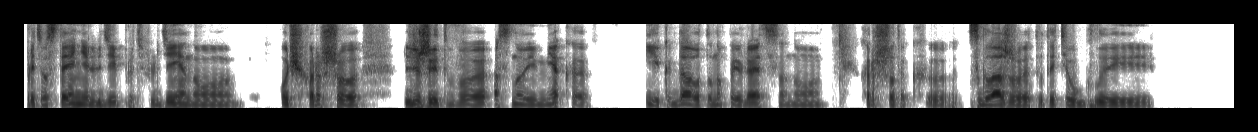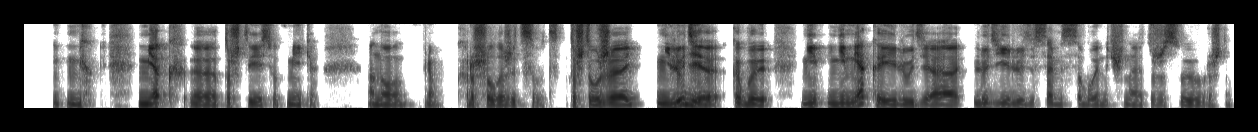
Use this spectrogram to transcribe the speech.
противостояние людей против людей, оно очень хорошо лежит в основе мека, и когда вот оно появляется, оно хорошо так э, сглаживает вот эти углы мек, э, то, что есть вот меки, оно прям хорошо ложится. Вот то, что уже не люди, как бы не, не мека и люди, а люди и люди сами с собой начинают уже свою вражду.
